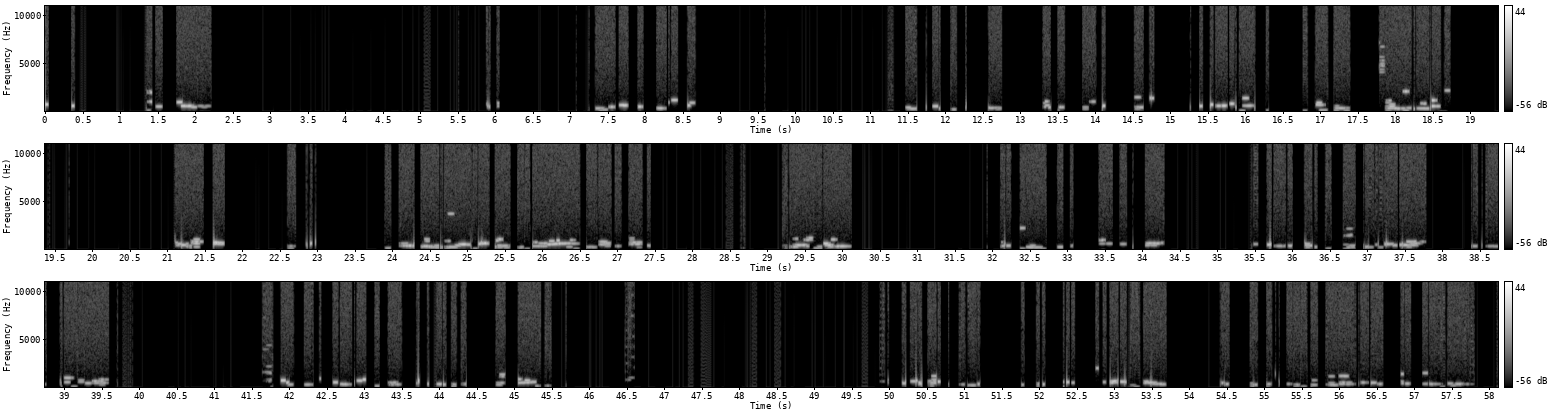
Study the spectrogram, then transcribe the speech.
him so he will love you. I want that. We are backwards before all of you all the time. Your motive, what you do,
